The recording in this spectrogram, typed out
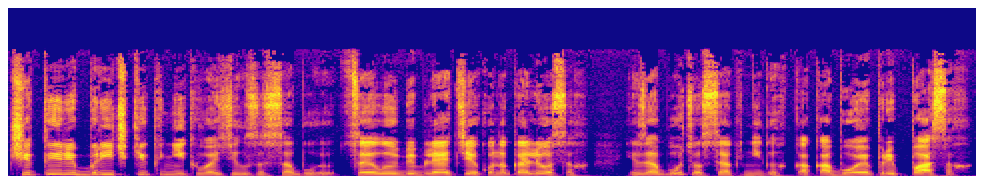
четыре брички книг возил за собою, целую библиотеку на колесах и заботился о книгах, как о боеприпасах.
